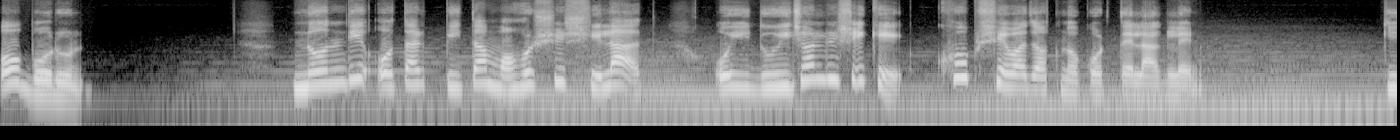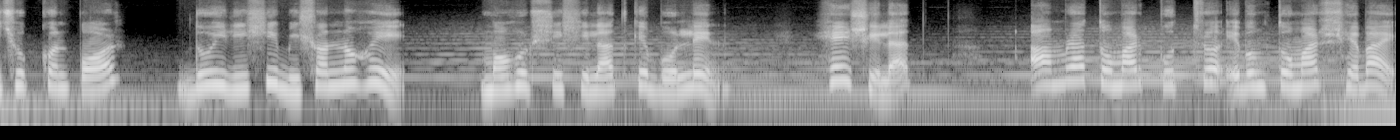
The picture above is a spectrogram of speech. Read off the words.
ও বরুণ। নন্দী ও তার পিতা মহর্ষি শিলাদ ওই দুইজন ঋষিকে খুব সেবা যত্ন করতে লাগলেন। কিছুক্ষণ পর দুই ঋষি বিষণ্ণ হয়ে মহর্ষি শিলাদকে বললেন, হে শিলাদ আমরা তোমার পুত্র এবং তোমার সেবায়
